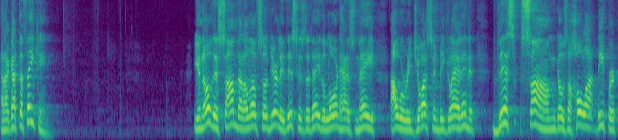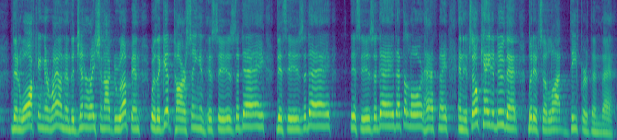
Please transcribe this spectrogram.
And I got to thinking, you know, this psalm that I love so dearly, this is the day the Lord has made. I will rejoice and be glad in it. This psalm goes a whole lot deeper than walking around in the generation I grew up in with a guitar singing, This is the day, this is the day, this is a day that the Lord hath made. And it's okay to do that, but it's a lot deeper than that.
